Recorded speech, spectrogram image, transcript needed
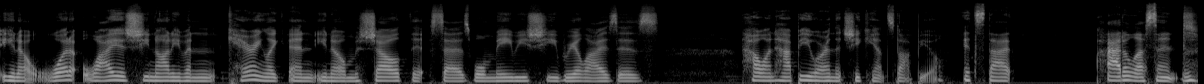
you know, what, why is she not even caring? Like, and, you know, Michelle th- says, well, maybe she realizes how unhappy you are and that she can't stop you. It's that adolescent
